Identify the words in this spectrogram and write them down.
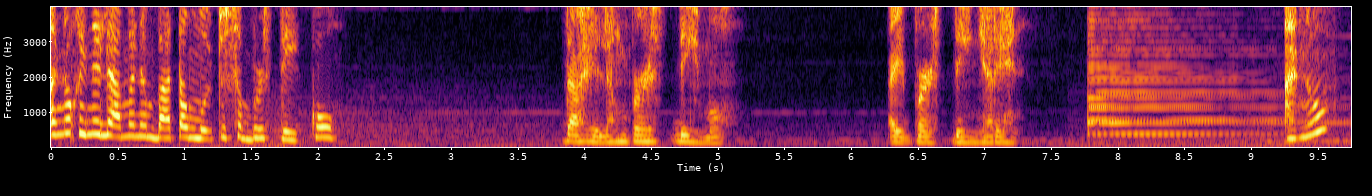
Ano kinalaman ng batang multo sa birthday ko? Dahil ang birthday mo ay birthday niya rin. Ano?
